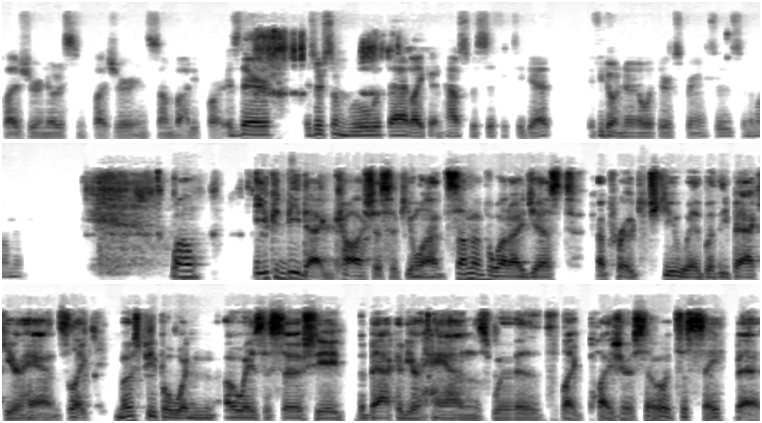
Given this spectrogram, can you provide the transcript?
pleasure, noticing pleasure in some body part. Is there, is there some rule with that? Like and how specific to get if you don't know what their experience is in the moment? Well, you can be that cautious if you want. Some of what I just approached you with, with the back of your hands, like most people wouldn't always associate the back of your hands with like pleasure. So it's a safe bet.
